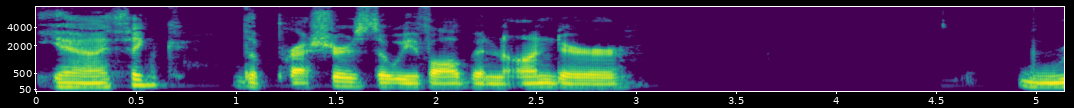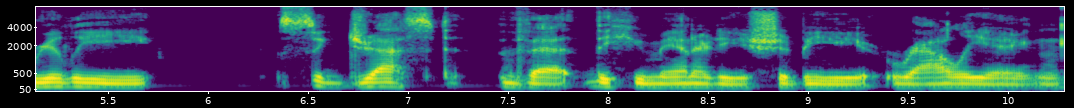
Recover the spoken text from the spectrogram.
Yeah, I think the pressures that we've all been under really suggest that the humanities should be rallying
